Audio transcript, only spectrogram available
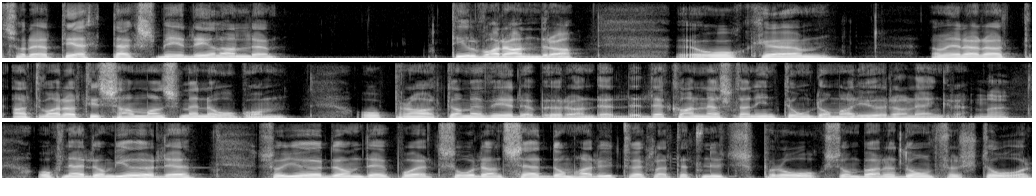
sådär textmeddelande till varandra. Och eh, jag menar att, att vara tillsammans med någon och prata med vederbörande. Det kan nästan inte ungdomar göra längre. Nej. Och när de gör det så gör de det på ett sådant sätt. De har utvecklat ett nytt språk som bara de förstår.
